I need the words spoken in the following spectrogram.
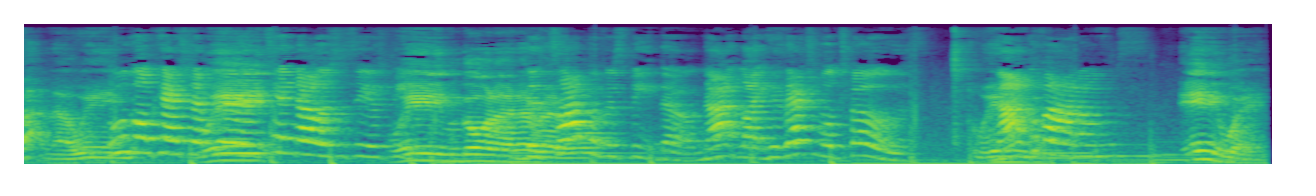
fat now. We ain't, Who's gonna cash up there ten dollars to see his feet? we ain't even going on that The right top now. of his feet though, not like his actual toes, not the bottoms. Anyway,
